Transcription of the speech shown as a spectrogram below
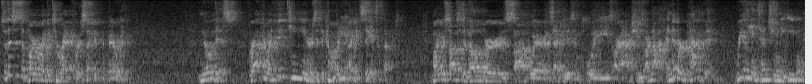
So this is the part where I get to rant for a second, and bear with me. Know this, for after my 15 years at the company, I can say it's a fact. Microsoft's developers, software, executives, employees, our actions are not, and never have been, really intentionally evil.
